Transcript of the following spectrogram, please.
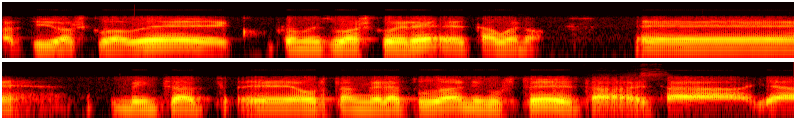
partidu asko daude, kompromesu asko ere, eta, bueno, e, bintzat e, hortan geratu da, nik uste, eta, eta, ja,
